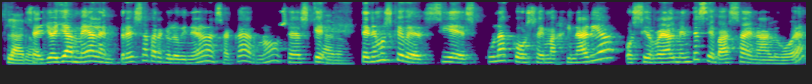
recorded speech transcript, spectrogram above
Claro, O sea, yo llamé a la empresa para que lo vinieran a sacar, ¿no? O sea, es que claro. tenemos que ver si es una cosa imaginaria o si realmente se basa en algo, ¿eh?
